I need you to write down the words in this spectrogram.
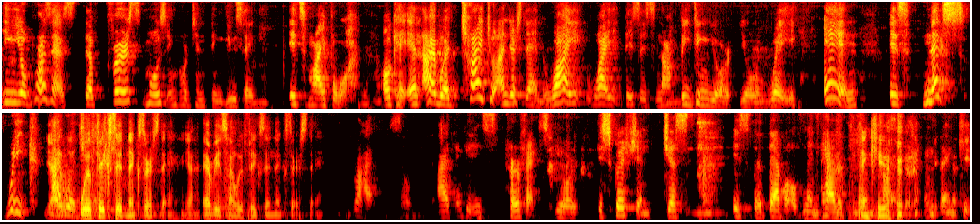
in your process, the first most important thing you say, mm-hmm. it's my fault. Mm-hmm. Okay, and I will try to understand why, why this is not mm-hmm. fitting your, your way. And it's next week, I Yeah, we'll fix it next Thursday. Yeah, every time we fix it next Thursday. Right, so I think it's perfect. Your description just is the DevOps mentality. Thank you. Thank you.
